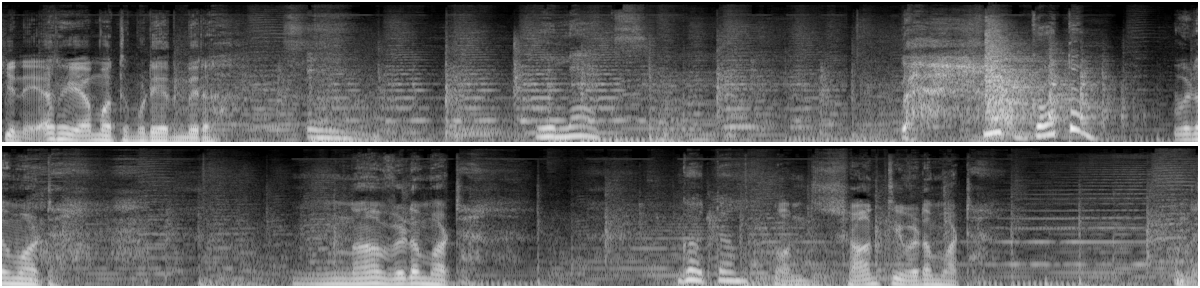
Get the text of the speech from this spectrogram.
என்னை யாரும் ஏமாத்த முடியாது மீரா. ரிலாக்ஸ் கௌதம். விட மாட்டேன் நான் விட மாட்டேன் கௌதம். அந்த சாந்தி விட மாட்டேன் அந்த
